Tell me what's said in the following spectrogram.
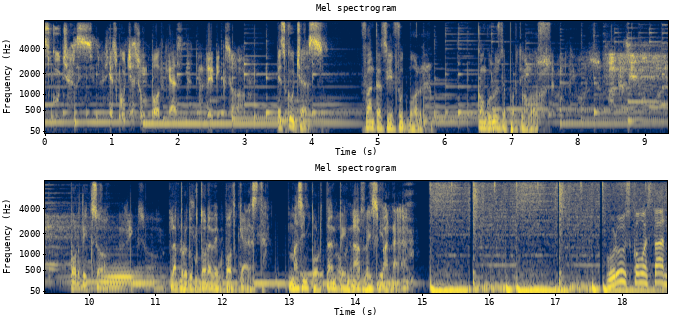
Escuchas. Escuchas un podcast de Dixo. Escuchas Fantasy Football con gurús deportivos. Por Dixo, la productora de podcast más importante en habla hispana. Gurús, ¿cómo están?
